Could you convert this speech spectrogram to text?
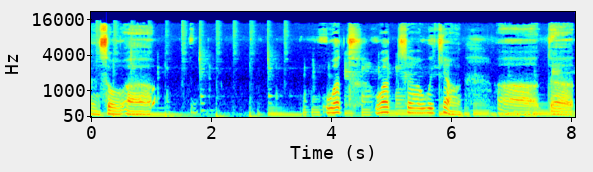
And so, uh, what, what uh, we can, uh, the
